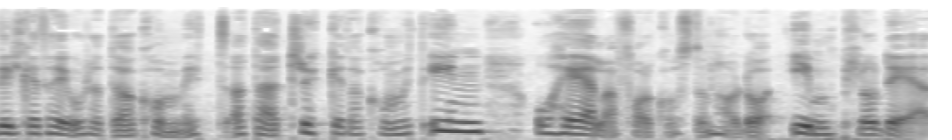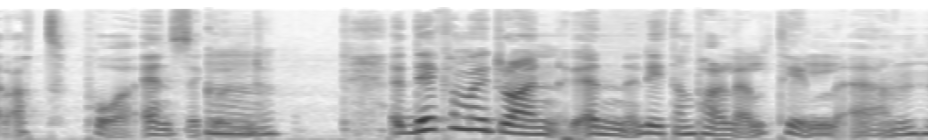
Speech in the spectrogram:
vilket har gjort att det har kommit, att det här trycket har kommit in och hela farkosten har då imploderat på en sekund. Det kan man ju dra en, en liten parallell till um,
